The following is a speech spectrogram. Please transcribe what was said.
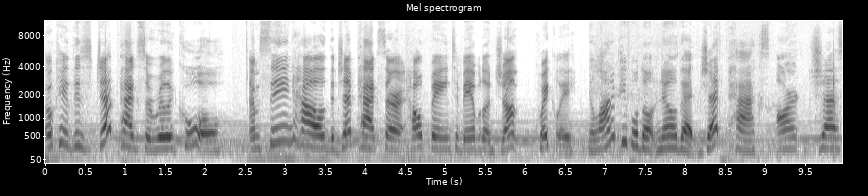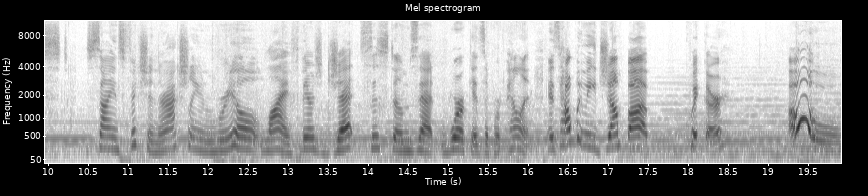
Okay, these jetpacks are really cool. I'm seeing how the jetpacks are helping to be able to jump quickly. A lot of people don't know that jetpacks aren't just science fiction. They're actually in real life. There's jet systems that work as a propellant. It's helping me jump up quicker. Oh,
